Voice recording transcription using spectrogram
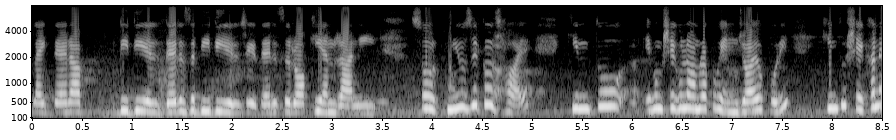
like there are DDL there is a DDL যে there is a Rocky and Rani so musicals হয়, কিন্তু, এবং সেগুলো আমরা খুব এনজয়ও করি, কিন্তু সেখানে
